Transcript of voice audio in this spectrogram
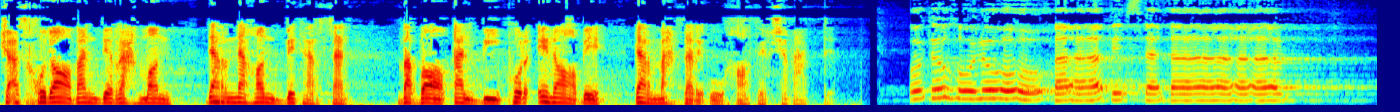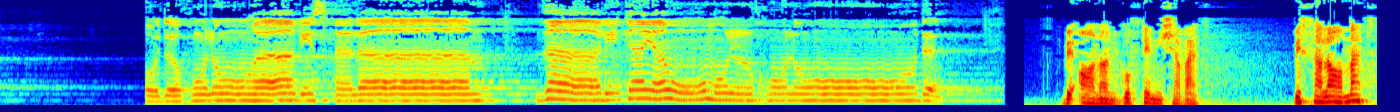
که از خداوند رحمان در نهان بترسد و با قلبی پر انابه در محضر او حاضر شود. ادخلوها بسلام ادخلوها بسلام. ذلك یوم الخلود. به آنان گفته می شود به سلامت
